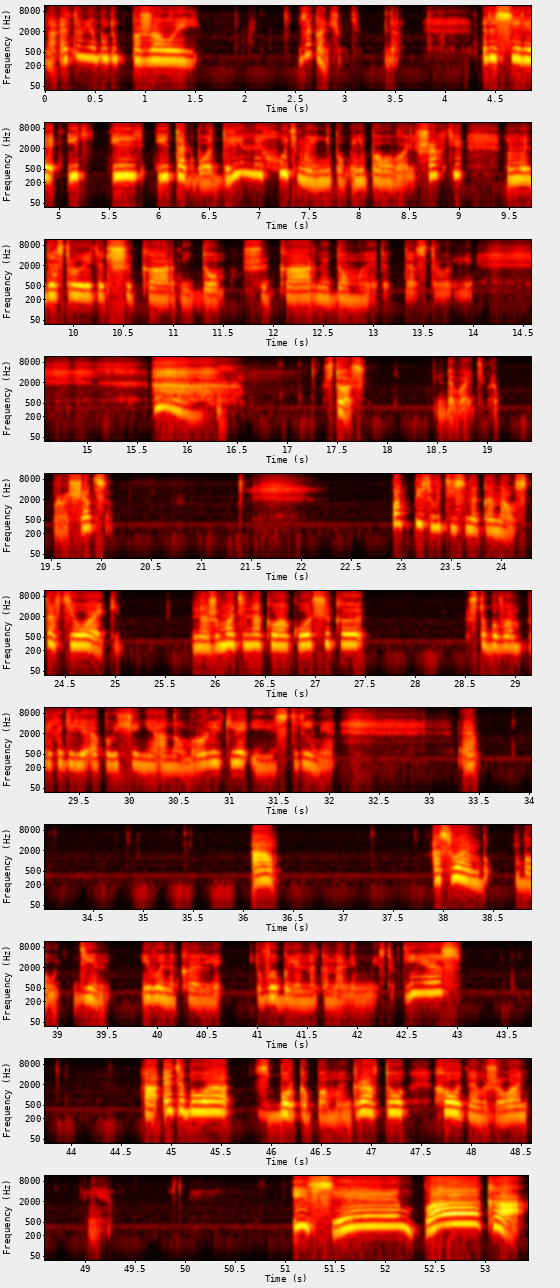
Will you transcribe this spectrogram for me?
на этом я буду, пожалуй, заканчивать. Да. Эта серия и, и, и так была длинной, хоть мы не, не побывали в шахте, но мы достроили этот шикарный дом. Шикарный дом мы этот достроили. Что ж, давайте прощаться. Подписывайтесь на канал, ставьте лайки, нажимайте на колокольчик чтобы вам приходили оповещения о новом ролике и стриме. Э, а, а с вами был Дин, и вы, на канале, вы были на канале Мистер Диниас. А это была сборка по Майнкрафту, холодное выживание. И всем пока!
